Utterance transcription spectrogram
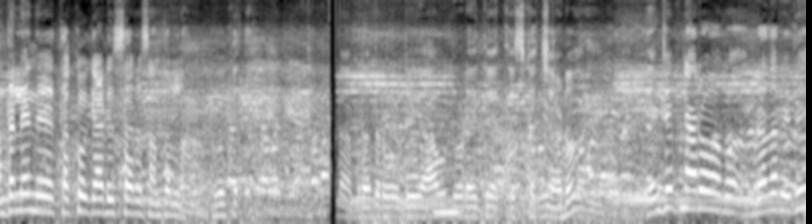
అంతలేని తక్కువ క్యాడ్ ఇస్తారు సంతల్లో. ఓకే. బ్రదర్ ఒకటి ఆవు దూడ అయితే తీసుకొచ్చాడు. ఏం చెప్పినారు బ్రదర్ ఇది?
